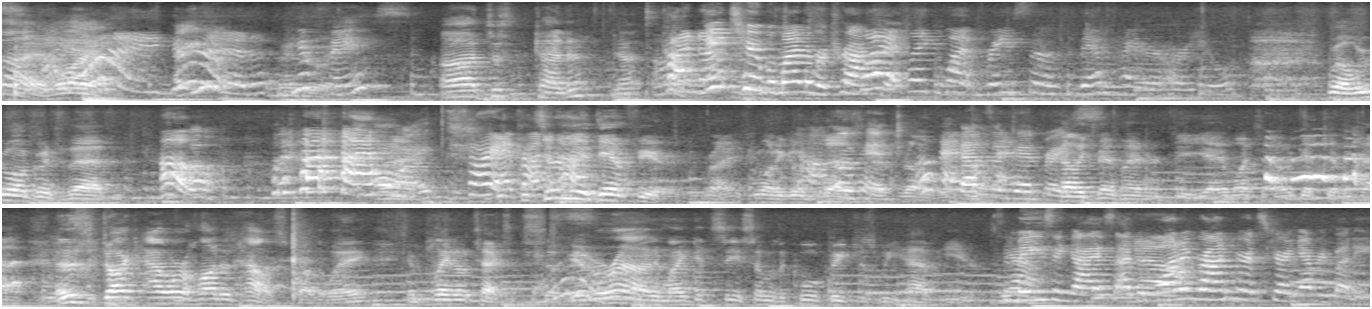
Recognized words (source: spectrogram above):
Hi, how are you? Hi, good. Do you have fangs? Uh, just kinda, yeah. Kind of. Me of. too, but mine are What, like, what race of vampire are you? Well, we won't go into that. Oh, Alright. sorry, I brought Consider it me a up. damn fear, right? If you want to go into that. Okay. That's relevant. Okay. That's a good race. Kelly Van Hunter D. Yeah, watch it. I'll get you every time. And this is Dark Hour Haunted House, by the way, in Plano, Texas. So if you're ever around, you might get to see some of the cool creatures we have here. It's amazing, guys. I've been Yeah. wandering around here and scaring everybody.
